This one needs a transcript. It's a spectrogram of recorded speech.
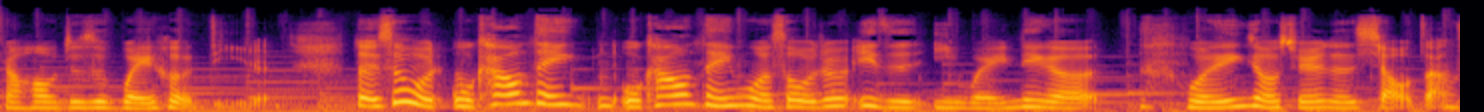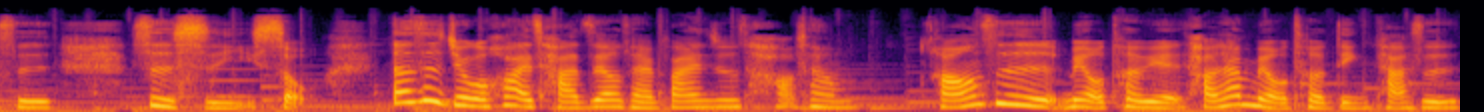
然后就是威吓敌人。对，所以我我看到那我看到那一幕的时候，我就一直以为那个我的英雄学院的校长是是食蚁兽，但是结果后来查资料才发现，就是他好像。好像是没有特别，好像没有特定，它是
